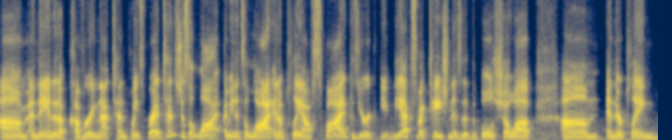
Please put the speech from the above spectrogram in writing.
Um, and they ended up covering that 10 point spread. 10 is just a lot. I mean, it's a lot in a playoff spot because you're the expectation is that the Bulls show up um, and they're playing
